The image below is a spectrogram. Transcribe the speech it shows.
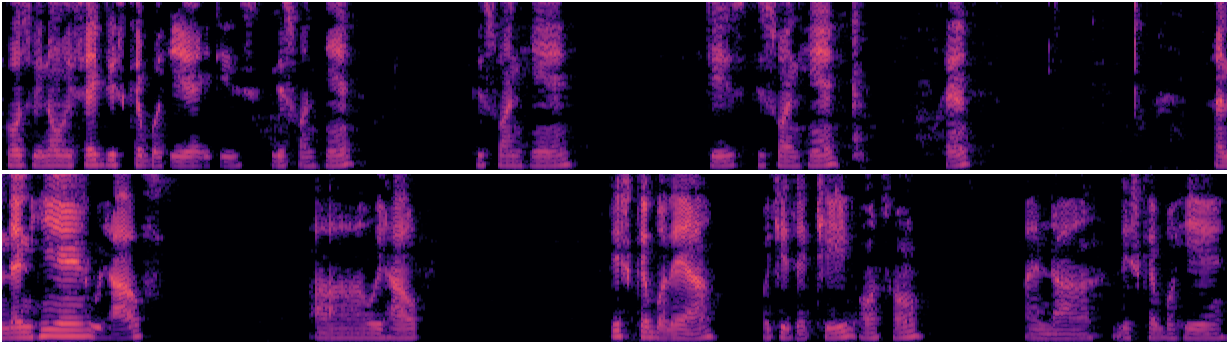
of course we know we said this cable here it is this one here this one here it is this one here okay? And then here we have uh, we have this cable there which is a T also and uh, this cable here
